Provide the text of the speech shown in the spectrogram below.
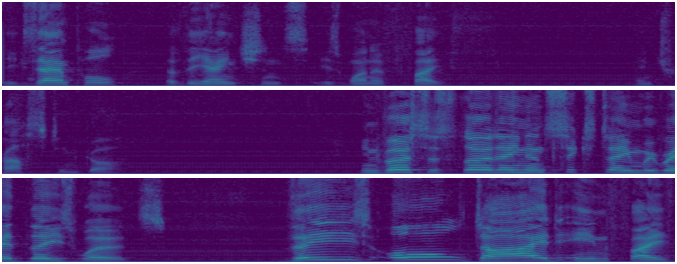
The example of the ancients is one of faith and trust in God. In verses 13 and 16, we read these words These all died in faith,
